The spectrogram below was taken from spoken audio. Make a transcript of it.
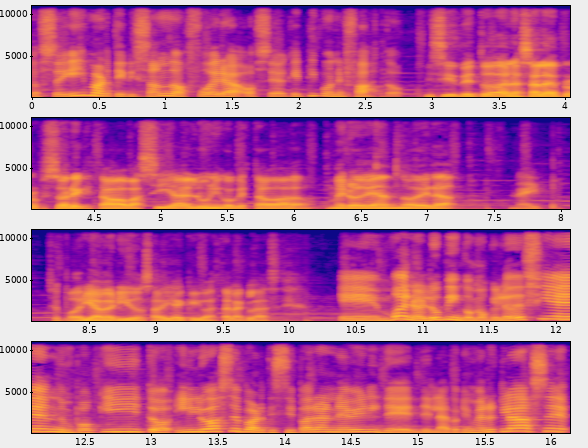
lo seguís martirizando afuera. O sea, qué tipo nefasto. Y sí, de toda la sala de profesores que estaba vacía, el único que estaba merodeando era Snape. Se podría haber ido, sabía que iba hasta la clase. Eh, bueno, Lupin como que lo defiende un poquito y lo hace participar a Neville de, de la primera clase.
